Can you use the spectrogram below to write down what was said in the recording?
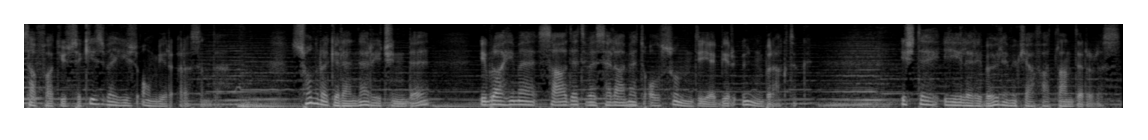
Saffat 108 ve 111 arasında. Sonra gelenler içinde İbrahim'e saadet ve selamet olsun diye bir ün bıraktık. İşte iyileri böyle mükafatlandırırız.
